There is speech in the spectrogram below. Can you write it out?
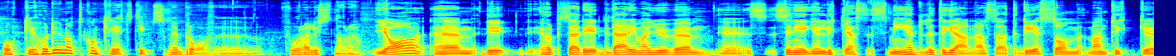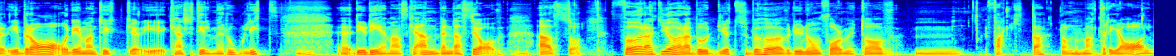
Och eh, har du något konkret tips som är bra eh, för våra lyssnare? Ja, ehm, det, jag höll på att säga, det, det där är man ju ehm, eh, sin egen lyckas smed lite grann. Alltså att det som man tycker är bra och det man tycker är kanske till och med roligt. eh, Det är ju det man ska använda sig av. Alltså, för att göra budget så behöver du någon form av mm, fakta, någon material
